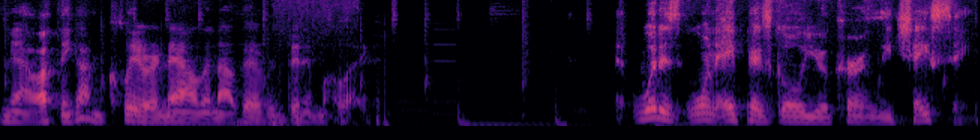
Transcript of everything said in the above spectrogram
Now I think I'm clearer now than I've ever been in my life. What is one apex goal you're currently chasing?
